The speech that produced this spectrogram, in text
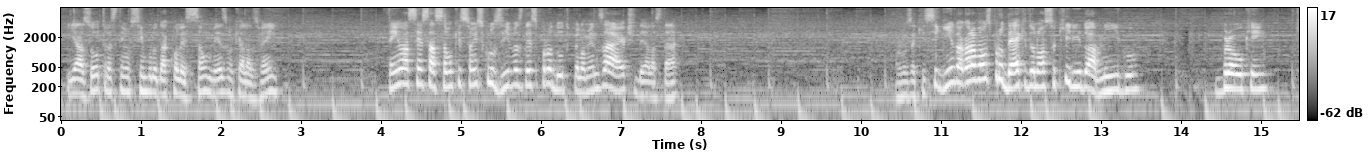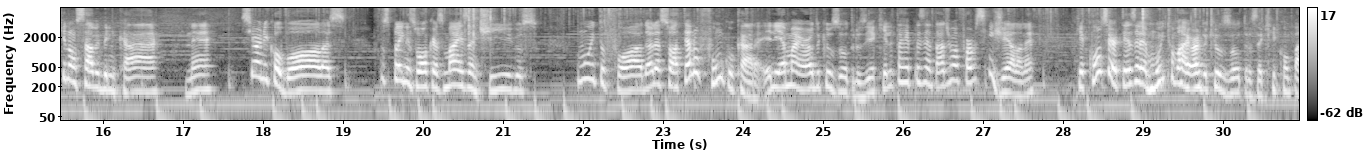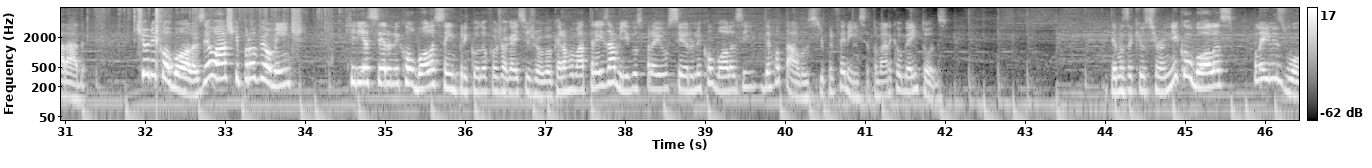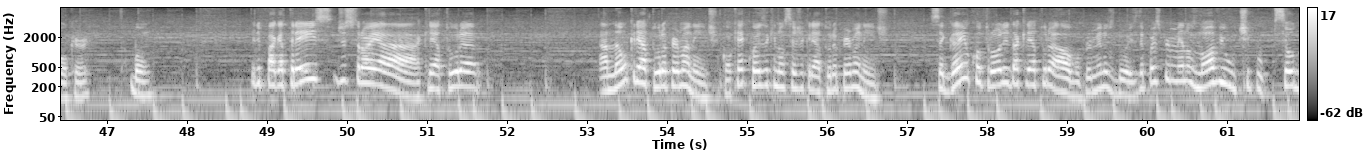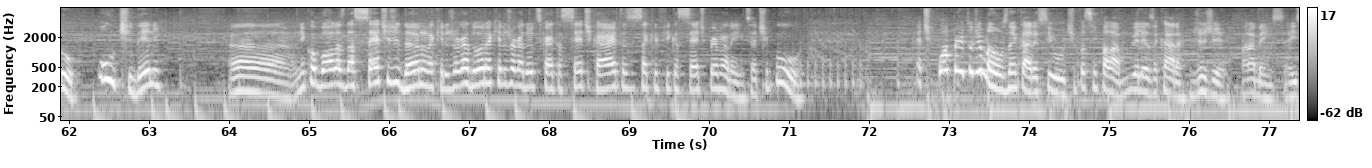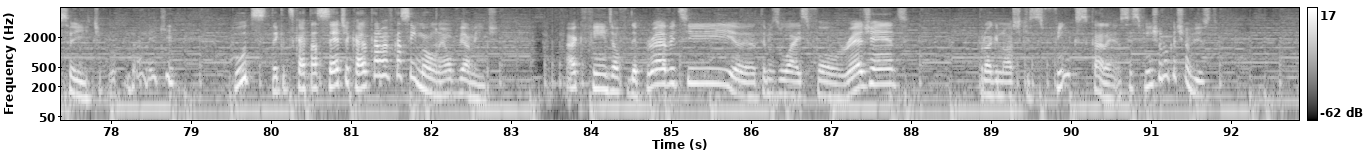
e as outras têm o símbolo da coleção mesmo que elas vêm, tenho a sensação que são exclusivas desse produto, pelo menos a arte delas, tá? Vamos aqui seguindo. Agora vamos pro deck do nosso querido amigo Broken, que não sabe brincar, né? Sr. Nicol Bolas, dos Planeswalkers mais antigos. Muito foda. Olha só, até no Funko, cara, ele é maior do que os outros. E aqui ele tá representado de uma forma singela, né? Porque com certeza ele é muito maior do que os outros aqui comparado. Tio Nicol Bolas, eu acho que provavelmente queria ser o Nicol Bolas sempre quando eu for jogar esse jogo. Eu quero arrumar três amigos para eu ser o Nicol Bolas e derrotá-los, de preferência. Tomara que eu ganhe todos. Temos aqui o Sr. Nicol Bolas, Planeswalker. Tá bom. Ele paga 3, destrói a criatura... A não criatura permanente. Qualquer coisa que não seja criatura permanente. Você ganha o controle da criatura alvo por menos 2. Depois por menos 9, o tipo pseudo ult dele Uh, Nicobolas dá 7 de dano naquele jogador, aquele jogador descarta 7 cartas e sacrifica 7 permanentes. É tipo. É tipo um aperto de mãos, né, cara? Esse U. Tipo assim, falar, beleza, cara, GG, parabéns. É isso aí. Tipo, meio que. Putz, tem que descartar 7 cartas. O cara vai ficar sem mão, né? Obviamente. Archfiend of Depravity. Uh, temos o Icefall Regent. Prognostic Sphinx. Cara, essa Sphinx eu nunca tinha visto.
